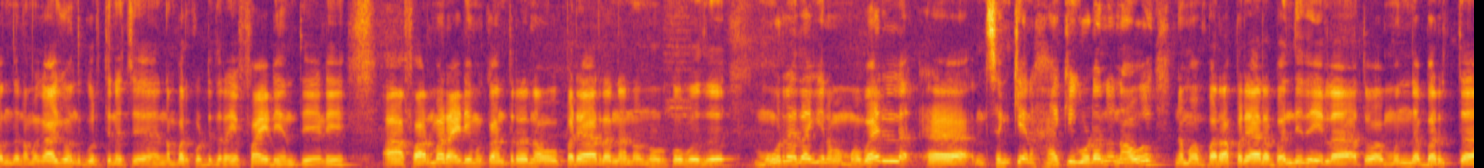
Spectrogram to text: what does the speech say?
ಒಂದು ನಮಗಾಗಿ ಒಂದು ಗುರುತಿನ ಚ ನಂಬರ್ ಕೊಟ್ಟಿದ್ದಾರೆ ಎಫ್ ಐ ಡಿ ಅಂತೇಳಿ. ಆ ಫಾರ್ಮರ್ ಐ ಡಿ ಮುಖಾಂತರ ನಾವು ಪರಿಹಾರನ ನಾವು ನೋಡ್ಕೋಬೋದು. ಮೂರನೇದಾಗಿ ನಮ್ಮ ಮೊಬೈಲ್ ಸಂಖ್ಯೆಯನ್ನು ಹಾಕಿ ಕೂಡ ನಾವು ನಮ್ಮ ಬರ ಪರಿಹಾರ ಬಂದಿದೆ ಇಲ್ಲ ಅಥವಾ ಮುಂದೆ ಬರುತ್ತಾ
